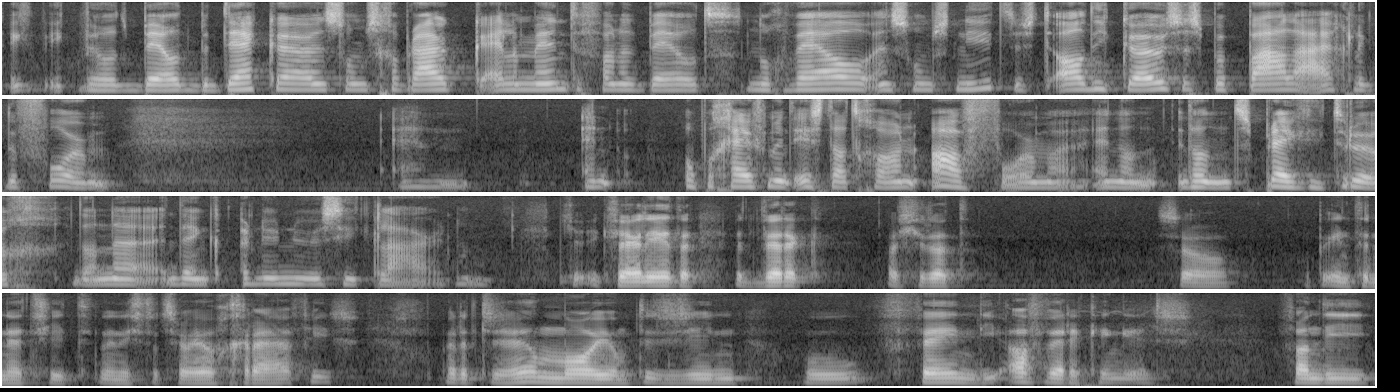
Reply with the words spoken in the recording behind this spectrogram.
ik, ik, wil het beeld bedekken en soms gebruik ik elementen van het beeld nog wel en soms niet. Dus al die keuzes bepalen eigenlijk de vorm. En, en op een gegeven moment is dat gewoon af voor me. En dan, dan spreekt hij terug. Dan eh, denk ik, nu, nu is hij klaar. Dan, Ik zei eerder, het werk, als je dat zo op internet ziet, dan is dat zo heel grafisch. Maar het is heel mooi om te zien hoe fijn die afwerking is van die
